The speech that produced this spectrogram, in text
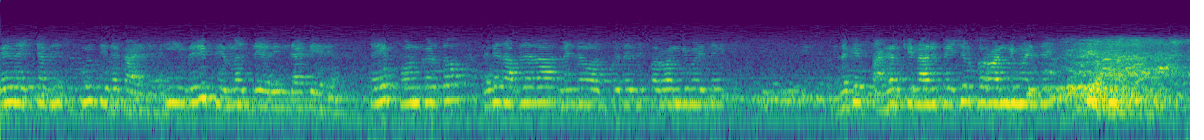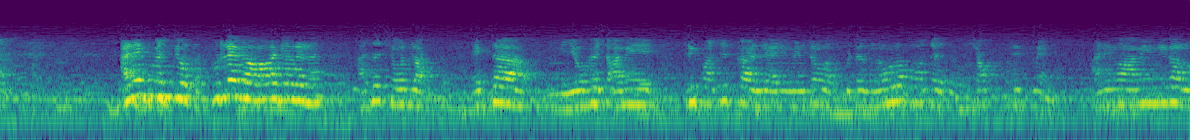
वेल एस्टॅब्लिश स्कूल तिथे काढले. आणि very famous there in that area तर एक फोन करतो लगेच आपल्याला मेंटल हॉस्पिटलची परवानगी मिळते. लगेच सागर किनारी स्पेशल परवानगी मिळते. अनेक गोष्टी होतात. कुठल्या गावाला गेलं ना असं शोध लागतो. एकदा योगेश आम्ही थ्री अशीच काढले आणि मेंटल हॉस्पिटल नऊला पोहोचायचो शॉक ट्रीटमेंट आणि मग आम्ही निघालो.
